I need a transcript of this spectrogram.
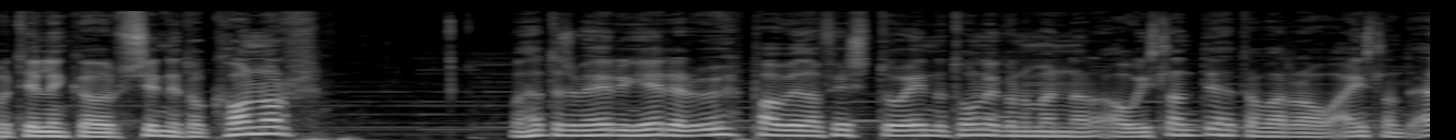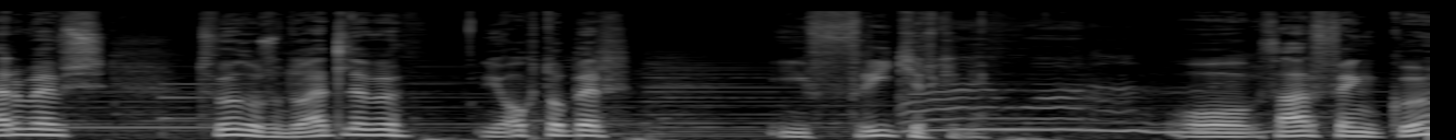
og tilengaður Sinnit og Connor og þetta sem heyri hér er upphafið af fyrst og einu tónleikunum hennar á Íslandi, þetta var á Æsland Airwaves 2011 í oktober í fríkirkjunni og þar fengu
